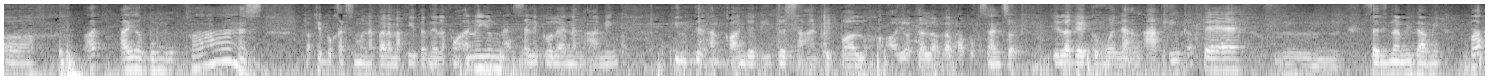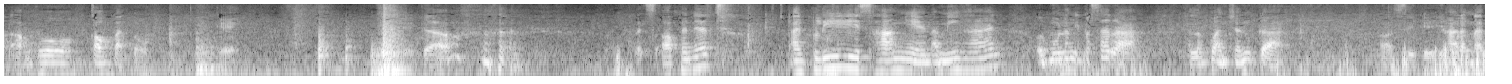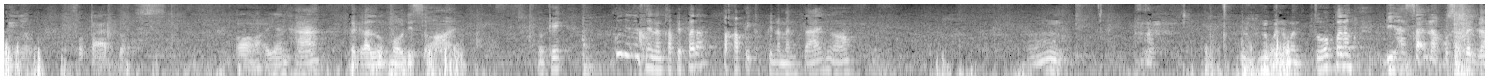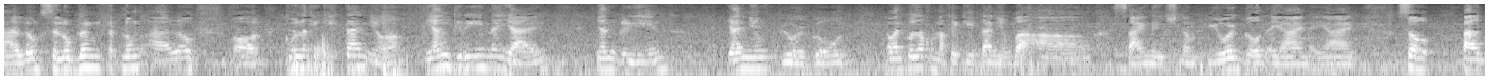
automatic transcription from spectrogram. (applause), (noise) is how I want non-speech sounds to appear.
Oh, at ayaw bumukas. Pakibukas muna para makita nila kung ano yung nasa likuran ng aming tinitirang condo dito sa Antipolo. Ayaw talaga mabuksan. So, ilagay ko muna ang aking kape. Hmm, sa dinami-dami. Ba't ako? Ba to? Okay. There you go. (laughs) Let's open it. And please, hangin, amihan. Huwag mo nang ipasara. Alam ko, andyan ka. O, sige. Iharang natin yung sapatos. O, ayan ha. Tagalog mode is on. Okay? Kunin natin ang kape para pakapi-kapi naman tayo. Mm. Ano ba naman to? Parang bihasa na ako sa Tagalog sa loob ng tatlong araw. O, kung nakikita nyo, yung green na yan, yung green, yan yung pure gold. Awan ko lang kung makikita nyo ba ang signage ng pure gold. Ayan, ayan. So, pag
